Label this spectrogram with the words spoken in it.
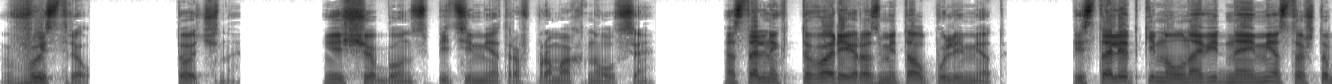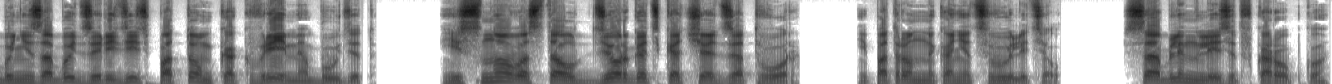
Выстрел. Точно. Еще бы он с пяти метров промахнулся. Остальных тварей разметал пулемет. Пистолет кинул на видное место, чтобы не забыть зарядить потом, как время будет. И снова стал дергать, качать затвор. И патрон, наконец, вылетел. Саблин лезет в коробку.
